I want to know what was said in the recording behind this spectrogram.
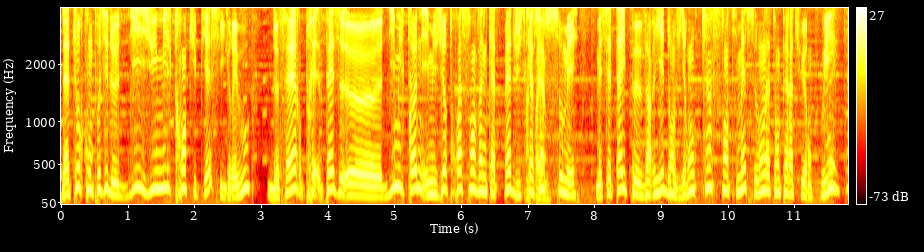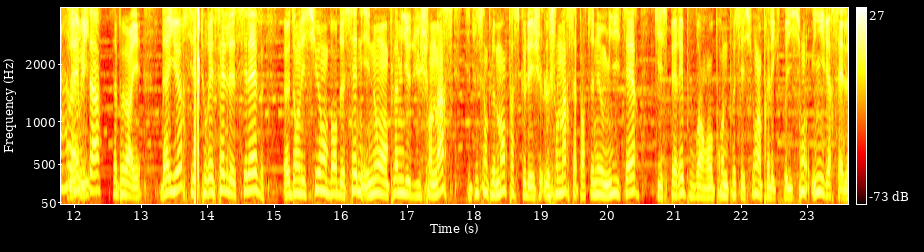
La tour composée de 18 038 pièces, figurez-vous, de fer, pèse euh, 10 000 tonnes et mesure 324 mètres jusqu'à son sommet. Mais cette taille peut varier d'environ 15 cm selon la température. Oui, Ah vous avez ouais. vu ça Ça peut varier. D'ailleurs, si la tour Eiffel s'élève euh, dans les cieux en bord de Seine et non en plein milieu du champ de Mars, c'est tout simplement parce que les- le champ de Mars appartenait aux militaires qui espéraient pouvoir en reprendre possession après l'exposition universelle.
